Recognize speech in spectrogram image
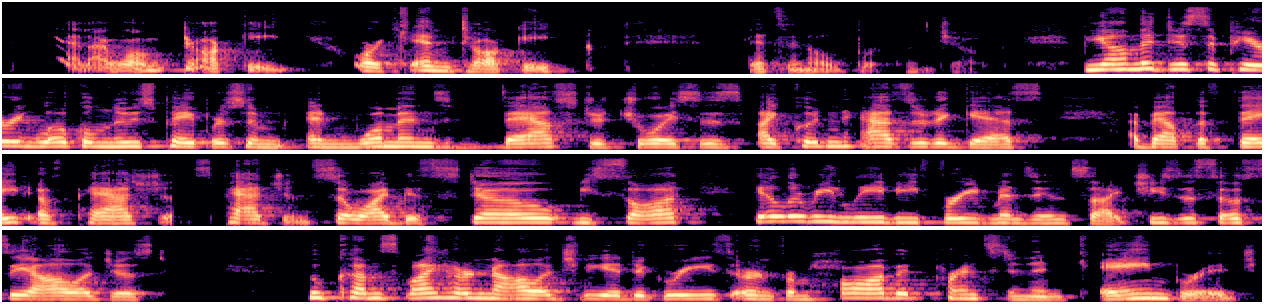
and I won't talkie or Kentucky. That's an old Brooklyn joke. Beyond the disappearing local newspapers and, and woman's vaster choices, I couldn't hazard a guess about the fate of passions, pageants. So I bestow, besought Hilary Levey Friedman's insight. She's a sociologist who comes by her knowledge via degrees earned from Harvard, Princeton, and Cambridge,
